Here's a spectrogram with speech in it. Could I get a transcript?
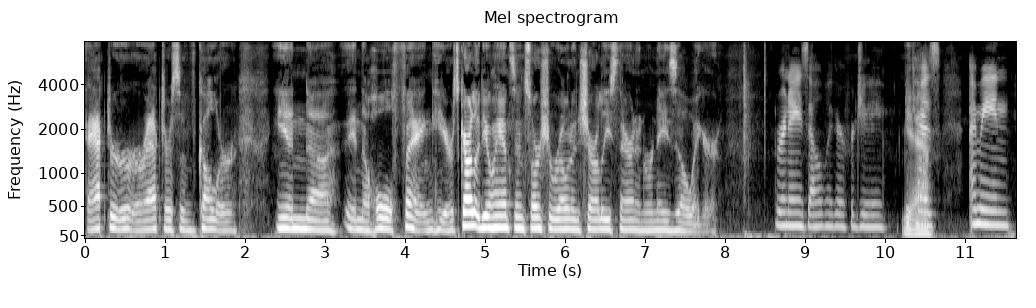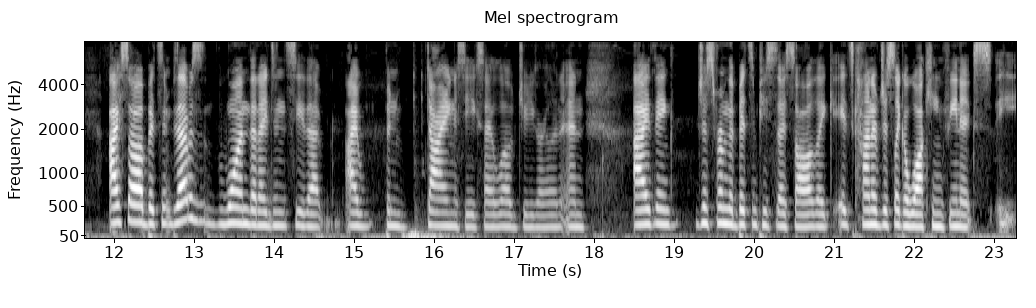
actor or actress of color in uh, in the whole thing here. Scarlett Johansson, Saoirse Ronan, Charlize Theron, and Renee Zellweger. Renee Zellweger for Judy Yeah. because I mean I saw bits and that was one that I didn't see that I've been dying to see because I love Judy Garland and I think just from the bits and pieces I saw like it's kind of just like a Joaquin Phoenix He-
